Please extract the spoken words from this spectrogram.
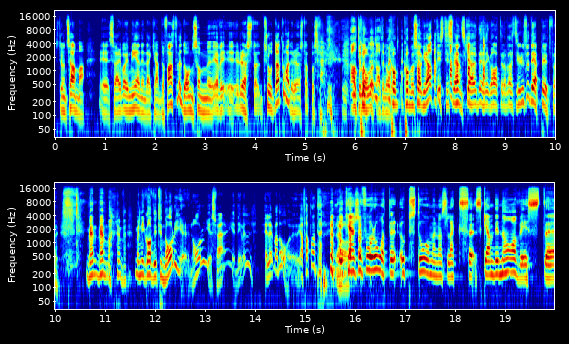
Strunt samma. Eh, Sverige var ju med i den där kampen. Då fanns det väl de som eh, röstade, trodde att de hade röstat på Sverige. Mm, alltid kom, något, alltid något. Kom, kom, och sa grattis till svenska delegaterna. Vad ser du så deppig ut för? Men, men, men ni gav det till Norge. Norge, Sverige, det är väl, eller vadå? Jag fattar inte. Vi kanske får återuppstå med någon slags skandinaviskt eh,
